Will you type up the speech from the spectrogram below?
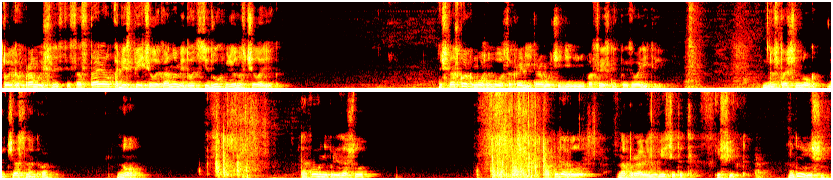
только в промышленности составил, обеспечил экономии 22 миллионов человек. Значит, насколько можно было сократить рабочий день у непосредственных производителей? Достаточно много, на час, на два. Но такого не произошло. А куда был направлен весь этот эффект? На две вещи.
